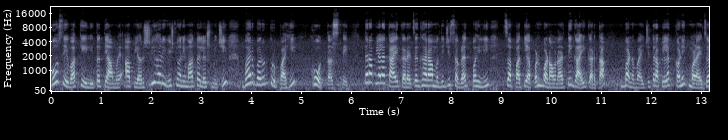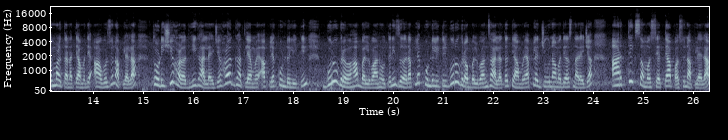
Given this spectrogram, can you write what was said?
गोसेवा केली तर त्यामुळे आपल्यावर श्रीहरी विष्णू आणि माता लक्ष्मीची भरभरून कृपाही होत असते. तर आपल्याला काय करायचं? घरामध्ये जी सगळ्यात पहिली चपाती आपण बनवणार ती गाई करता बनवायची. तर आपल्याला कणिक मळायचं मळताना त्यामध्ये आवर्जून आपल्याला थोडीशी हळद ही घालायची. हळद घातल्यामुळे आपल्या कुंडलीतील गुरुग्रह हा बलवान होतो. आणि जर आपल्या कुंडलीतील गुरुग्रह बलवान झाला तर त्यामुळे आपल्या जीवनामध्ये असणाऱ्या ज्या आर्थिक समस्या त्यापासून आपल्याला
